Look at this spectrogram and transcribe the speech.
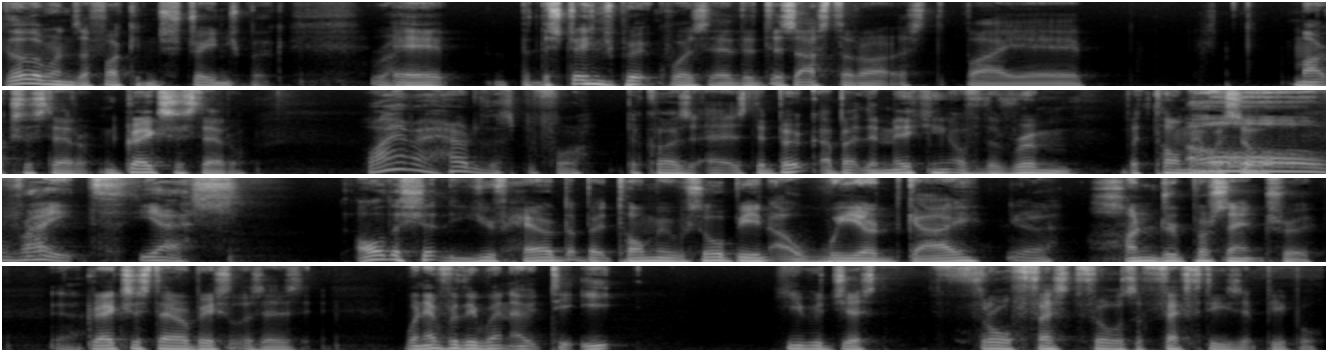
The other one's a fucking strange book. Right. Uh, but the strange book was uh, the Disaster Artist by uh, Mark Sestero, Greg Sestero, Why have I heard of this before? because it's the book about the making of the Room with Tommy Wiseau. Oh, right. Yes. All the shit that you've heard about Tommy Wiseau being a weird guy, Yeah. hundred percent true. Yeah. Greg Sestero basically says whenever they went out to eat, he would just throw fistfuls of fifties at people.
